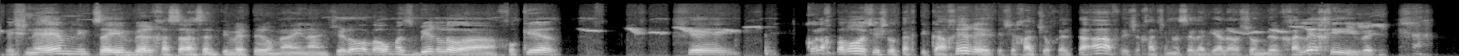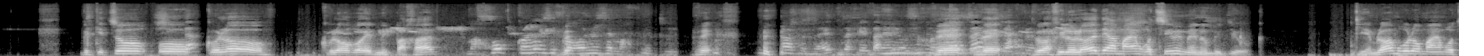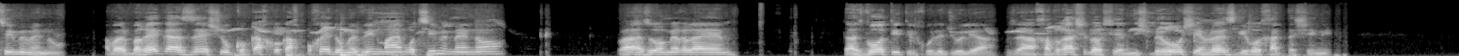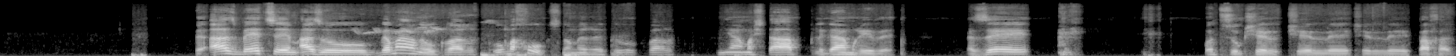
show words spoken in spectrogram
ושניהם נמצאים בערך עשרה סנטימטר מהעיניים שלו, והוא מסביר לו, החוקר, שכל עכברוש יש לו טקטיקה אחרת, יש אחד שאוכל את האף, יש אחד שמנסה להגיע ללשון דרך הלחי, ו... בקיצור, הוא כולו, כולו רועד מפחד, מחוק, כל הזיכרון הזה מחוק לי. והוא אפילו לא יודע מה הם רוצים ממנו בדיוק. כי הם לא אמרו לו מה הם רוצים ממנו, אבל ברגע הזה שהוא כל כך כל כך פוחד, הוא מבין מה הם רוצים ממנו, ואז הוא אומר להם, תעזבו אותי, תלכו לג'וליה. זה החברה שלו, שהם נשבעו שהם לא יסגירו אחד את השני. ואז בעצם, אז הוא, גמרנו, הוא כבר, הוא מחוק, זאת אומרת, הוא כבר נהיה משת"פ לגמרי. ו... אז זה עוד סוג של, של, של פחד.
